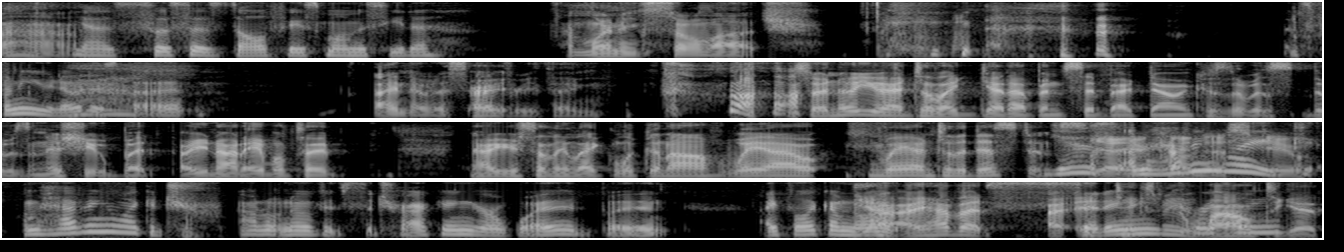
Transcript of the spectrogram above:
Ah, yeah. So it says dollface mamacita. I'm learning so much. It's funny you noticed that. I notice Right. everything. so I know you had to like get up and sit back down because there was there was an issue, but are you not able to? Now you're suddenly like looking off way out, way out into the distance. Yes, Yeah, I'm having kinda like askew. I'm having like a tr- I don't know if it's the tracking or what, but I feel like I'm not. yeah. I have that. I, it takes me a while to get.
